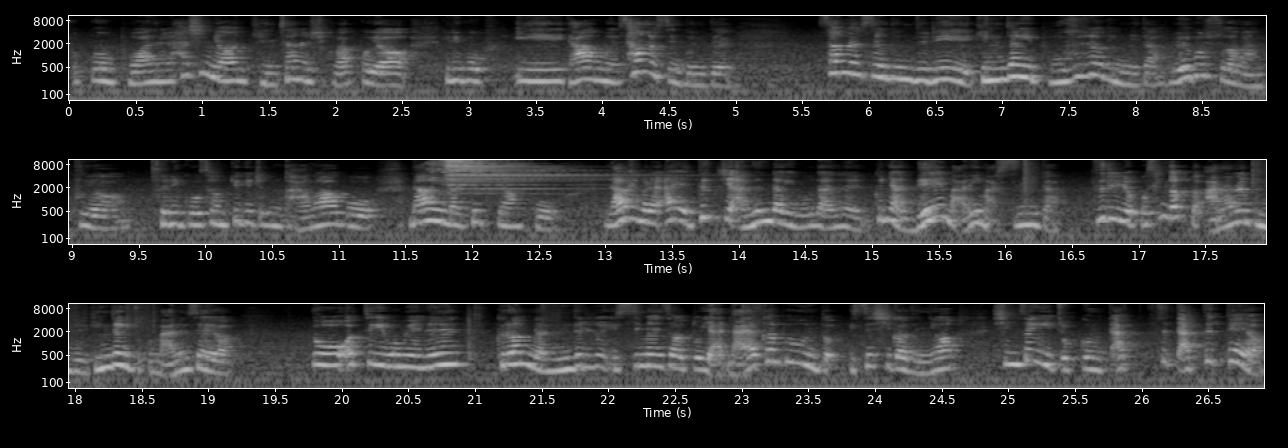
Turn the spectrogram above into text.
조금 보완을 하시면 괜찮으실 것 같고요. 그리고 이 다음은 3월생 분들 3월생 분들이 굉장히 보수적입니다. 외골수가 많고요. 그리고 성격이 조금 강하고 말 듣지 않고 남의 말을 아예 듣지 않는다기보다는 그냥 내 말이 맞습니다. 들으려고 생각도 안 하는 분들이 굉장히 조금 많으세요. 또 어떻게 보면은 그런 면들도 있으면서 또 나약한 부분도 있으시거든요. 심성이 조금 따뜻, 따뜻해요.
